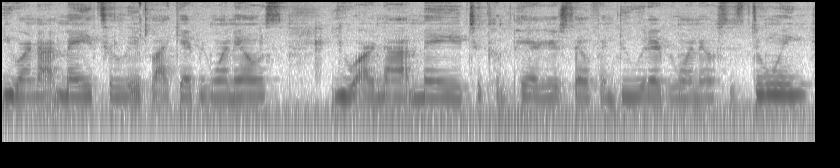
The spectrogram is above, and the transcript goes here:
You are not made to live like everyone else. You are not made to compare yourself and do what everyone else is doing.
